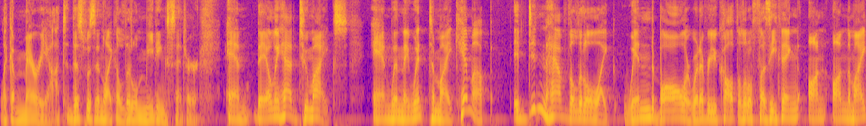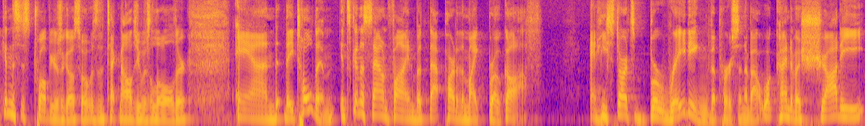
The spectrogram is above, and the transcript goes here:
like a Marriott. This was in like a little meeting center, and they only had two mics. And when they went to mic him up, it didn't have the little like wind ball or whatever you call it, the little fuzzy thing on on the mic. And this is 12 years ago, so it was the technology was a little older. And they told him it's going to sound fine, but that part of the mic broke off. And he starts berating the person about what kind of a shoddy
